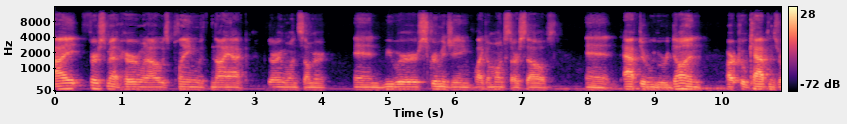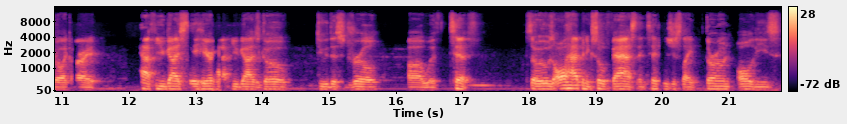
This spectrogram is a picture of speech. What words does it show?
i first met her when i was playing with NYAC during one summer and we were scrimmaging like amongst ourselves and after we were done our co-captains were like all right half of you guys stay here half of you guys go do this drill uh, with Tiff. So it was all happening so fast, and Tiff was just like throwing all these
